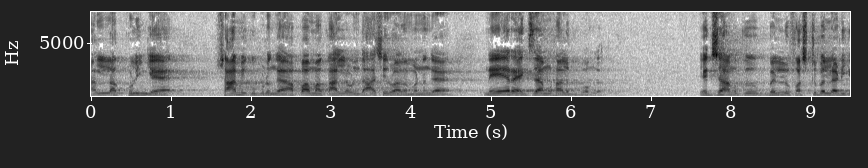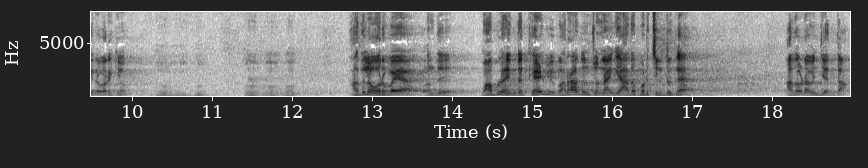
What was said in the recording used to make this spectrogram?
நல்லா குளிங்க. சாமி கும்பிடுங்க. அப்பா அம்மா காலில் விழுந்து ஆசீர்வாதம் பண்ணுங்க. நேராக எக்ஸாம் ஹாலுக்கு போங்க. எக்ஸாமுக்கு பெல்லு ஃபஸ்ட்டு பெல் அடிக்கிற வரைக்கும் அதில் ஒரு பைய வந்து மாப்பிள்ள இந்த கேள்வி வராதுன்னு சொன்னாங்க அதை படிச்சுக்கிட்டு இருக்க? அதோட அவன் செத்தான்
